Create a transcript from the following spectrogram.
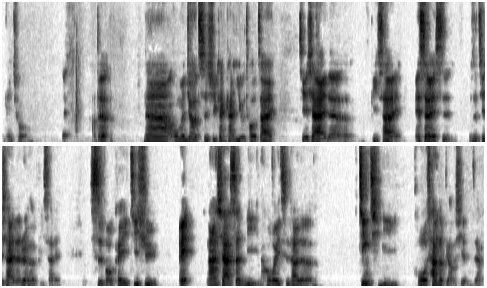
没错，对，好的，那我们就持续看看 Yuto 在接下来的比赛 SLS，或是接下来的任何比赛，是否可以继续哎拿下胜利，然后维持他的近期。火唱的表现，这样，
